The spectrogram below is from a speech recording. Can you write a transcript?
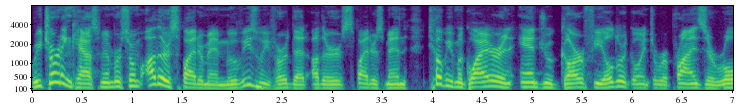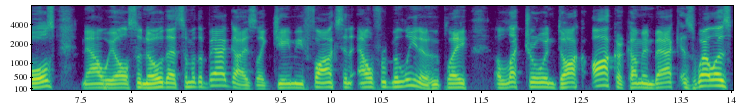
returning cast members from other Spider Man movies. We've heard that other Spider Men, Tobey Maguire and Andrew Garfield, are going to reprise their roles. Now we also know that some of the bad guys, like Jamie Foxx and Alfred Molina, who play Electro and Doc Ock, are coming back, as well as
